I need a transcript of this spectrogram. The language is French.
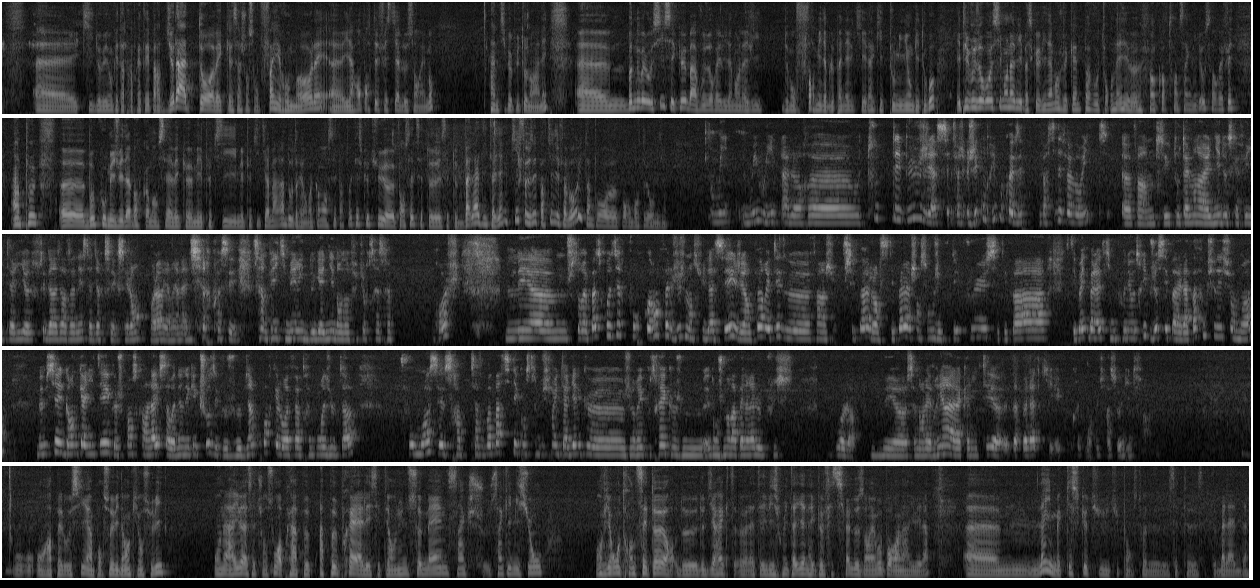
euh, qui devait donc être interprétée par Diodato avec sa chanson Fai Rumore. Il a remporté le festival de San Remo un petit peu plus tôt dans l'année. Euh, bonne nouvelle aussi, c'est que bah, vous aurez évidemment l'avis de mon formidable panel qui est là, qui est tout mignon, qui est tout beau. Et puis vous aurez aussi mon avis, parce que évidemment, je vais quand même pas vous tourner euh, encore 35 vidéos, ça aurait fait un peu euh, beaucoup. Mais je vais d'abord commencer avec mes, petits, camarades. Audrey, on va commencer par toi. Qu'est-ce que tu pensais de cette, cette balade italienne qui faisait partie des favorites hein, pour remporter l'Eurovision? Oui, oui, oui. Alors, euh, au tout début, j'ai compris pourquoi elle faisait partie des favorites. Euh, Enfin, c'est totalement dans la lignée de ce qu'a fait l'Italie euh, toutes ces dernières années, c'est-à-dire que c'est excellent. Voilà, il n'y a rien à dire. C'est un pays qui mérite de gagner dans un futur très très proche. Mais euh, je saurais pas trop dire pourquoi. En fait, juste je m'en suis lassée j'ai un peu arrêté de. Enfin, je, je sais pas, genre c'était pas la chanson que j'écoutais plus, c'était pas, c'était pas une balade qui me prenait au trip. Je sais pas, elle a pas fonctionné sur moi. Même si elle est de grande qualité et que je pense qu'en live ça aurait donné quelque chose et que je veux bien croire qu'elle aurait fait un très bon résultat, pour moi ça ne fera pas partie des contributions italiennes que je réécouterai, que dont je me rappellerai le plus. Voilà. Mais euh, ça n'enlève rien à la qualité euh, de la balade qui est concrètement ultra solide. Enfin, on, on rappelle aussi, hein, pour ceux évidemment qui ont suivi, on est arrivé à cette chanson après à peu, près, c'était en une semaine, 5, émissions, environ 37 heures de, direct euh, à la télévision italienne avec le festival de San Remo pour en arriver là. Euh, Naïm, qu'est-ce que tu, penses toi de cette, cette balade?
